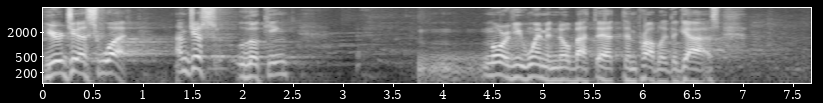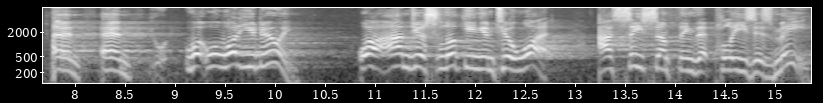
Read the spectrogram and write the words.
you're just what? I'm just looking. More of you women know about that than probably the guys. And, and what, what are you doing? Well, I'm just looking until what? I see something that pleases me.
